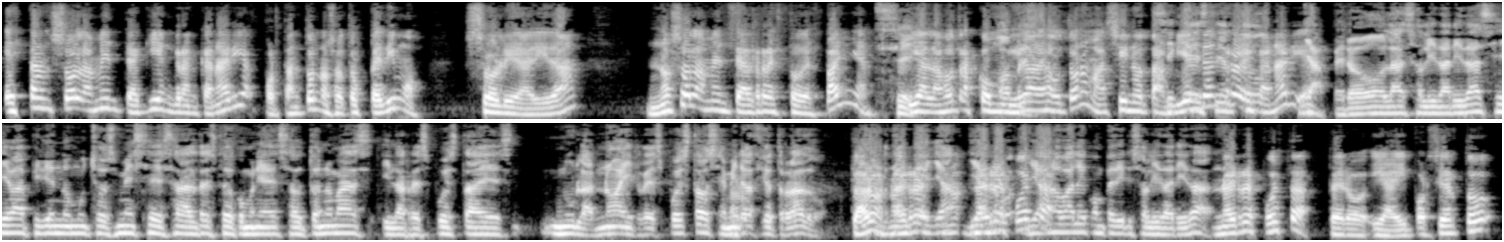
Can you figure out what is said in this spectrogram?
están solamente aquí en Gran Canaria, por tanto nosotros pedimos solidaridad no solamente al resto de España y a las otras comunidades autónomas, sino también dentro de Canarias. Ya, pero la solidaridad se lleva pidiendo muchos meses al resto de comunidades autónomas y la respuesta es nula. No hay respuesta o se mira hacia otro lado. Claro, no hay, ya, respuesta. ya no vale con pedir solidaridad. No hay respuesta, pero y ahí, por cierto,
